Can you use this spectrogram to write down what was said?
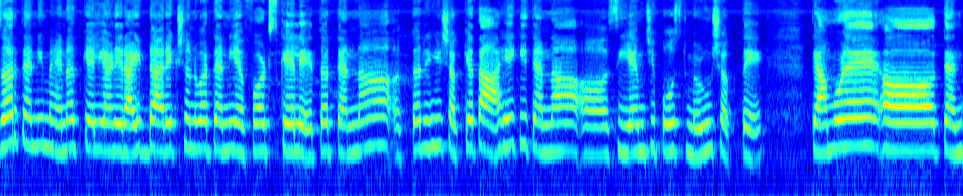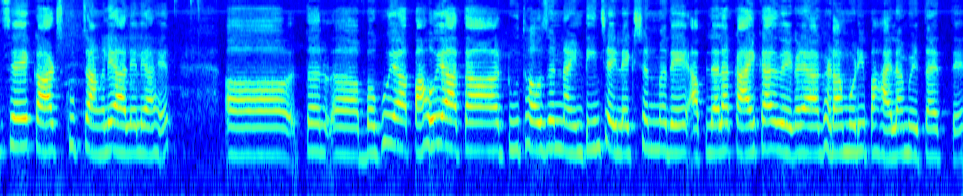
जर त्यांनी मेहनत केली आणि राईट डायरेक्शनवर त्यांनी एफर्ट्स केले तर त्यांना तर ही शक्यता आहे की त्यांना सीएमची पोस्ट मिळू शकते. त्यामुळे त्यांचे कार्ड्स खूप चांगले आलेले आहेत. तर बघूया पाहूया आता टू थाउजंड नाईन्टीनच्या इलेक्शनमध्ये आपल्याला काय काय वेगळ्या घडामोडी पाहायला मिळत आहेत ते.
